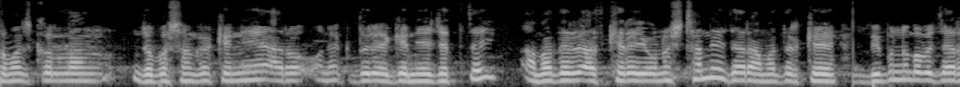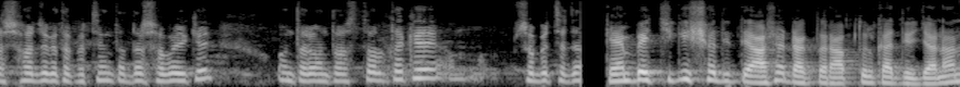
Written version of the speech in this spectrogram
সমাজ কল্যাণ যুব সংঘকে নিয়ে আরও অনেক দূরে এগিয়ে নিয়ে যেতে চাই। আমাদের আজকের এই অনুষ্ঠানে যারা আমাদেরকে বিভিন্নভাবে যারা সহযোগিতা করছেন তাদের সবাইকে অন্তর অন্তঃস্থল থেকে শুভেচ্ছা ক্যাম্পে চিকিৎসা দিতে আসা ডাক্তার আব্দুল কাদির জানান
